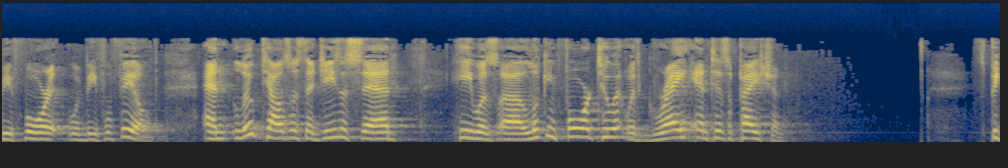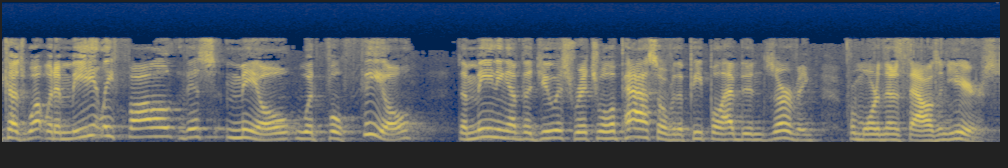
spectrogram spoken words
before it would be fulfilled. And Luke tells us that Jesus said he was uh, looking forward to it with great anticipation. It's because what would immediately follow this meal would fulfill the meaning of the Jewish ritual of Passover the people have been observing for more than a thousand years.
